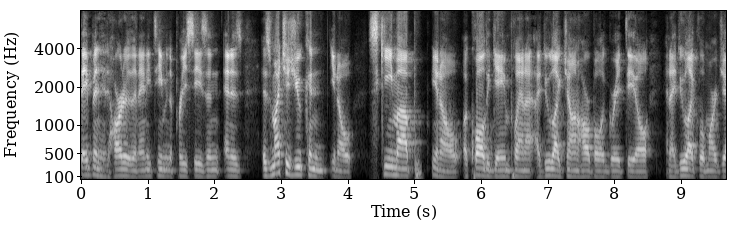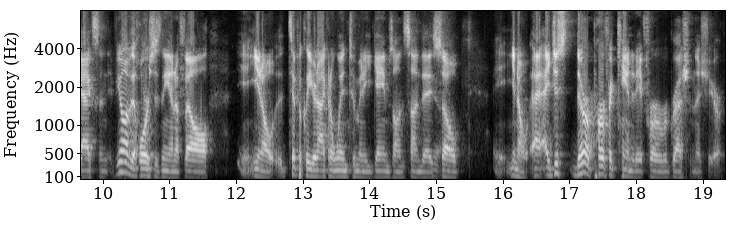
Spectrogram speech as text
They've been hit harder than any team in the preseason, and as as much as you can, you know, scheme up, you know, a quality game plan. I, I do like John Harbaugh a great deal, and I do like Lamar Jackson. If you don't have the horses in the NFL, you know, typically you're not going to win too many games on Sunday. Yeah. So, you know, I, I, just they're a perfect candidate for a regression this year.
